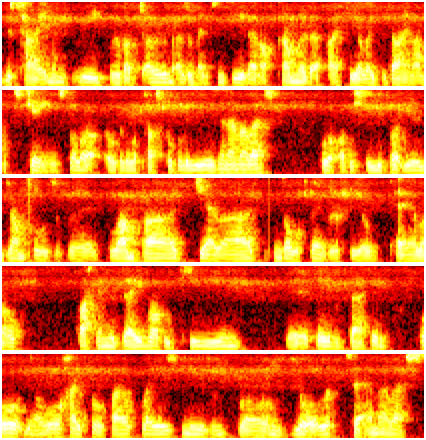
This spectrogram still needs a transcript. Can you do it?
retirement league, but I've- as I mentioned to you then off camera, that I feel like the dynamics changed a lot over the past couple of years in MLS. But obviously, you've got your examples of uh, Lampard, Gerrard, you can go further afield, Pirlo, back in the day, Robbie Keane, uh, David Beckham, or you know, all high-profile players moving from Europe to MLS.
